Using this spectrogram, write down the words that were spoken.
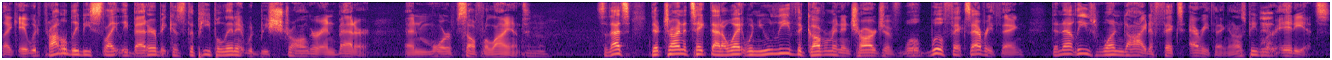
Like it would probably be slightly better because the people in it would be stronger and better and more self-reliant. So that's they're trying to take that away. When you leave the government in charge of we'll we'll fix everything, then that leaves one guy to fix everything, and those people are idiots.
